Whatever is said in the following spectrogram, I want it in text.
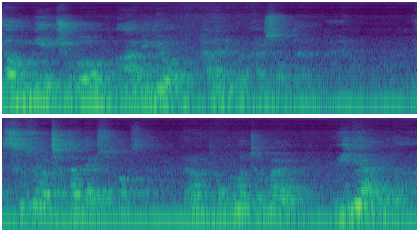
영이 죽어 마비되어 하나님을 알수 거예요. 스스로 찾아낼 수가 없어요. 여러분 복음은 정말 위대합니다.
